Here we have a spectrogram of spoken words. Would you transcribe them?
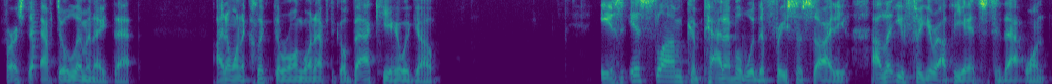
First, I have to eliminate that. I don't want to click the wrong one. I have to go back here. Here we go. Is Islam compatible with a free society? I'll let you figure out the answer to that one.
